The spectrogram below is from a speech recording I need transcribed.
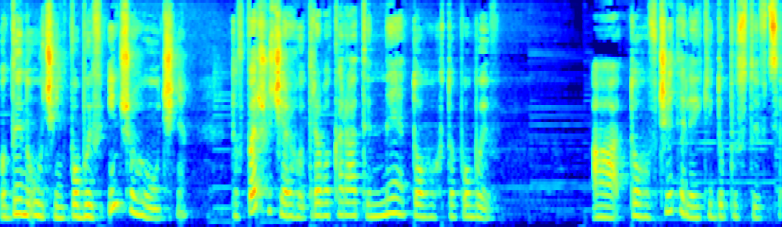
один учень побив іншого учня, то в першу чергу треба карати не того, хто побив, а того вчителя, який допустив це.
